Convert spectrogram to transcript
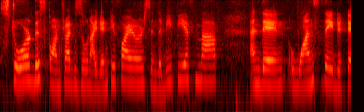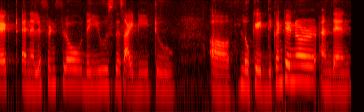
store this conntrack zone identifiers in the BPF map, and then once they detect an elephant flow, they use this ID to uh, locate the container and then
